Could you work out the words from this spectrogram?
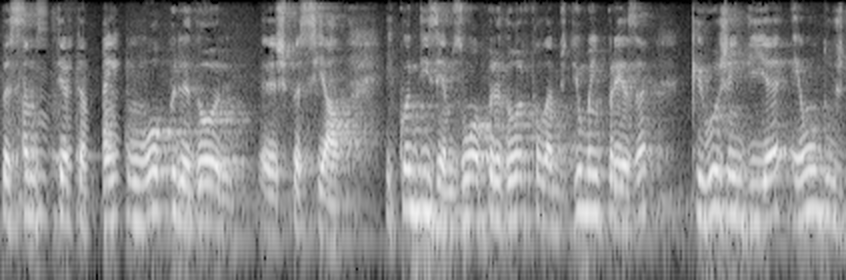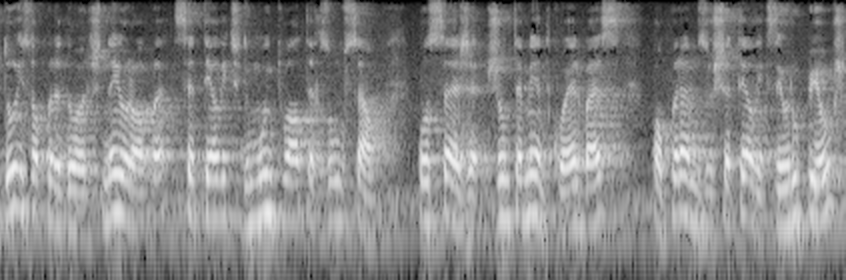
passamos a ter também um operador eh, espacial. E quando dizemos um operador, falamos de uma empresa que hoje em dia é um dos dois operadores na Europa satélites de muito alta resolução. Ou seja, juntamente com a Airbus, operamos os satélites europeus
